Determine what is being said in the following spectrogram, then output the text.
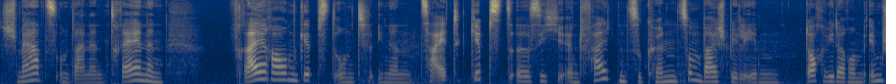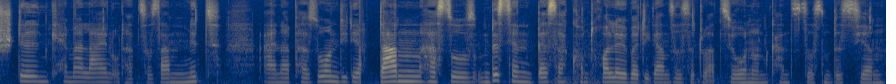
Schmerz und deinen Tränen Freiraum gibst und ihnen Zeit gibst, äh, sich entfalten zu können, zum Beispiel eben doch wiederum im stillen Kämmerlein oder zusammen mit einer Person, die dir, dann hast du ein bisschen besser Kontrolle über die ganze Situation und kannst das ein bisschen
